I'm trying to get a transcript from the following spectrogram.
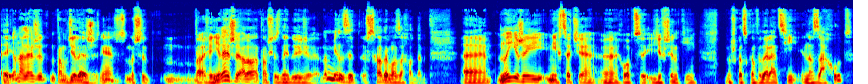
e, i ona leży tam, gdzie leży. Nie? Znaczy, na razie nie leży, ale ona tam się znajduje źle. No, między wschodem a zachodem. E, No i jeżeli nie chcecie, chłopcy i dziewczynki, na przykład z Konfederacji, na zachód,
